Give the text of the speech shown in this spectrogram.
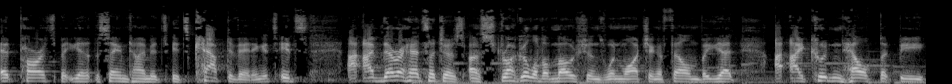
at parts, but yet at the same time it's it's captivating. It's it's I've never had such a, a struggle of emotions when watching a film, but yet I, I couldn't help but be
